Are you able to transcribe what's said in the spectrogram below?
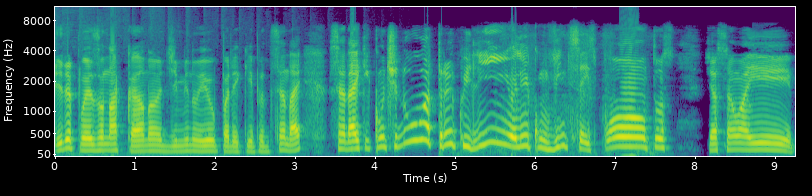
E, depois o Nakano diminuiu para a equipe do Sendai. Sendai que continua tranquilinho ali com 26 pontos. Já são aí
